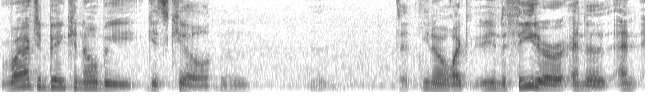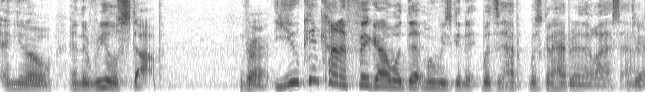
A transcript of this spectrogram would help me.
right after Ben Kenobi gets killed, that, you know, like in the theater and the and and you know and the reels stop. right. You can kind of figure out what that movie's gonna what's hap- what's gonna happen in that last act. Yeah,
